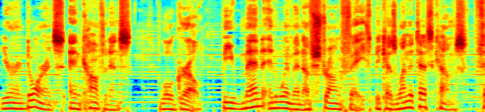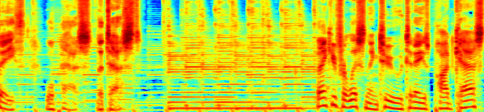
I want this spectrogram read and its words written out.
your endurance and confidence will grow. Be men and women of strong faith because when the test comes, faith will pass the test. Thank you for listening to today's podcast.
